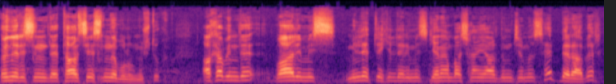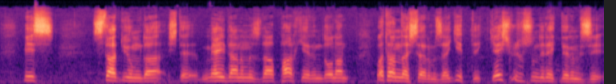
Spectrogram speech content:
önerisinde, tavsiyesinde bulunmuştuk. Akabinde valimiz, milletvekillerimiz, genel başkan yardımcımız hep beraber biz stadyumda, işte meydanımızda, park yerinde olan vatandaşlarımıza gittik. Geçmiş olsun dileklerimizi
